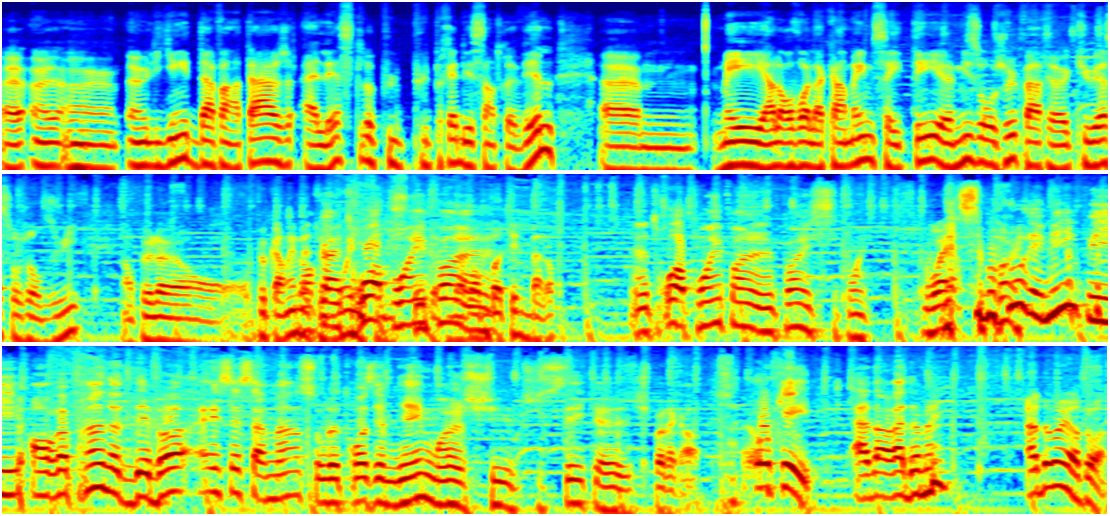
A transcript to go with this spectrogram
euh, mm. un, lien davantage à l'est, plus, plus près des centres-villes. mais alors voilà, quand même, ça a été mis au jeu par QS aujourd'hui. On peut, on, peut quand même Donc, un 3 points, pas un... le ballon. Un 3 points, pas un, pas un 6 points. Merci beaucoup, Rémi. Puis on reprend notre débat incessamment sur le troisième lien. Moi, je, tu sais que je suis pas d'accord. OK. Alors, à demain. À demain, Antoine.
